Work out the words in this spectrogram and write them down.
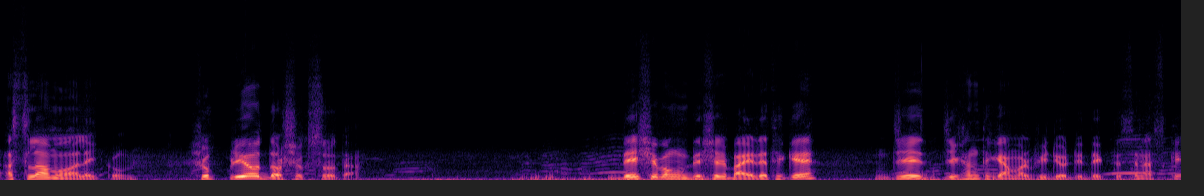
আসসালামু আলাইকুম। সুপ্রিয় দর্শক শ্রোতা, দেশ এবং দেশের বাইরে থেকে যে যেখান থেকে আমার ভিডিওটি দেখতেছেন আজকে,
